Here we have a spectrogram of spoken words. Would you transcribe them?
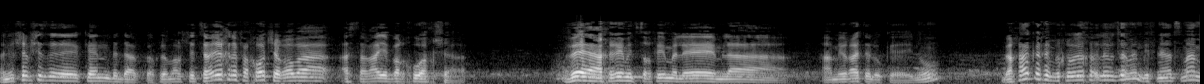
אני חושב שזה כן בדווקא, כלומר שצריך לפחות שרוב העשרה יברכו עכשיו, והאחרים מצטרפים אליהם לאמירת אלוקינו, ואחר כך הם יוכלו לזמן בפני עצמם,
